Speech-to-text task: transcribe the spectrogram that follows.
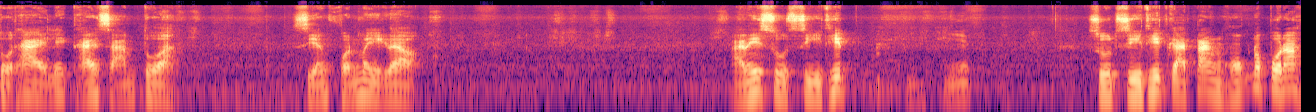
ตัวท้ายเลขท้ายสามตัว เสียงฝนมาอีกแล้ว อันนี้สูตรสี่ทิศนิดสูตรสี่ทิศก็ตั้งหกนะปูเนาะ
